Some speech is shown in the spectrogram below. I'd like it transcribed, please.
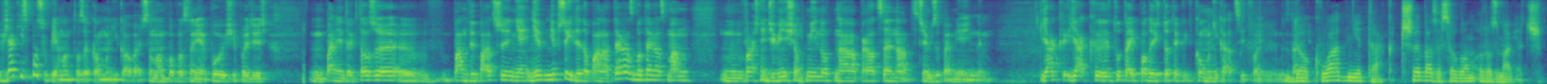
w jaki sposób ja mam to zakomunikować? Co mam po prostu, nie wiem, pójść i powiedzieć, Panie dyrektorze, y, pan wybaczy, nie, nie, nie przyjdę do pana teraz, bo teraz mam mm, właśnie 90 minut na pracę nad czymś zupełnie innym. Jak, jak tutaj podejść do tej komunikacji, Twoim zdaniem? Dokładnie tak. Trzeba ze sobą rozmawiać.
